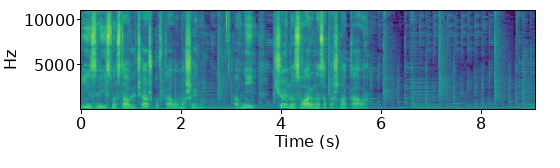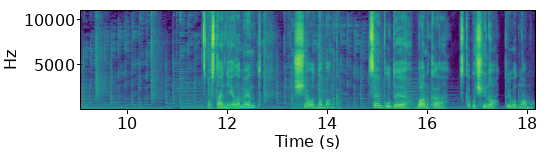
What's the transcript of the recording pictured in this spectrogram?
І, звісно, ставлю чашку в кавомашину, а в ній щойно зварена запашна кава. Останній елемент ще одна банка. Це буде банка з капучино 3 в одному.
